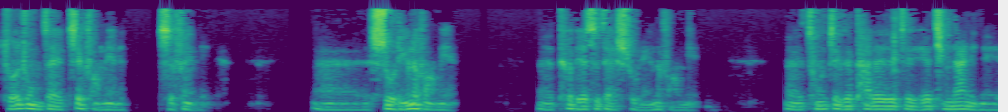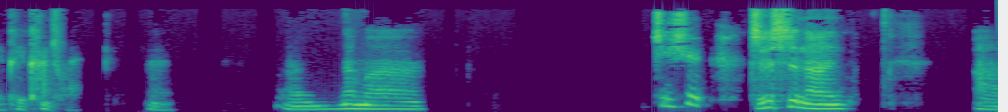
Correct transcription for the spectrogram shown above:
着重在这方面的职分里面，呃，属灵的方面。呃，特别是在属灵的方面，呃，从这个他的这些清单里面也可以看出来，嗯，嗯，那么只是只是呢？啊，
